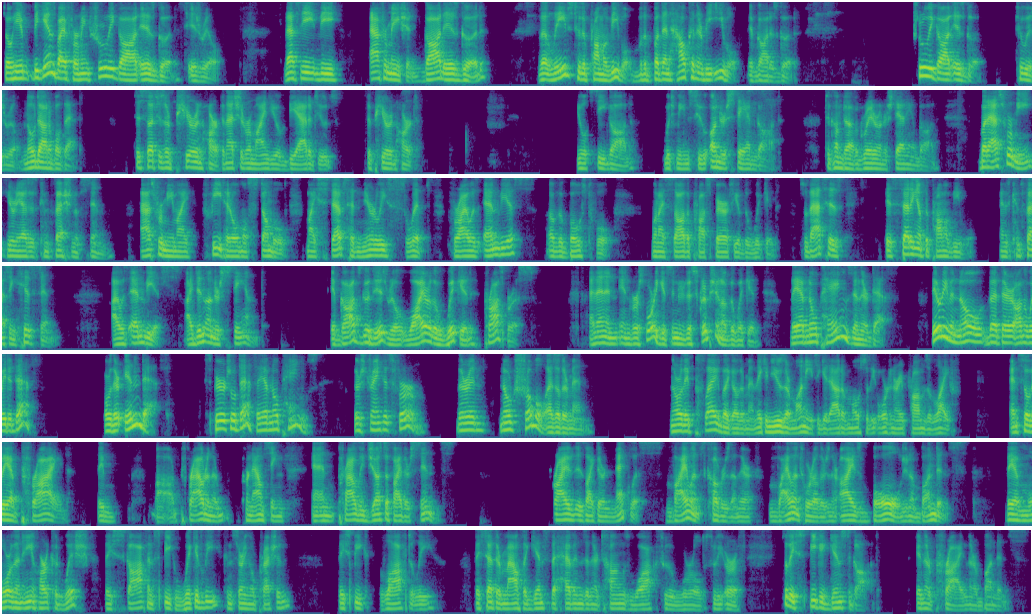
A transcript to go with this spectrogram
So he begins by affirming truly God is good to Israel. That's the, the affirmation God is good that leads to the problem of evil. But, but then how can there be evil if God is good? Truly, God is good to Israel. No doubt about that to such as are pure in heart. And that should remind you of Beatitudes, the pure in heart. You will see God, which means to understand God, to come to have a greater understanding of God. But as for me, here he has his confession of sin. As for me, my feet had almost stumbled, my steps had nearly slipped, for I was envious of the boastful when I saw the prosperity of the wicked. So that's his, his setting up the problem of evil and is confessing his sin. I was envious. I didn't understand. If God's good to Israel, why are the wicked prosperous? And then in, in verse 4, he gets into a description of the wicked. They have no pangs in their death. They don't even know that they're on the way to death or they're in death, spiritual death. They have no pangs. Their strength is firm. They're in no trouble as other men, nor are they plagued like other men. They can use their money to get out of most of the ordinary problems of life. And so they have pride. They uh, are proud in their pronouncing and proudly justify their sins. Pride is like their necklace. Violence covers them. They're violent toward others, and their eyes bulge in abundance. They have more than any heart could wish. They scoff and speak wickedly concerning oppression. They speak loftily. They set their mouth against the heavens, and their tongues walk through the world, through the earth. So they speak against God in their pride and their abundance.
